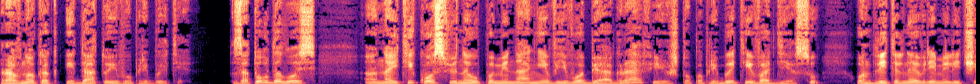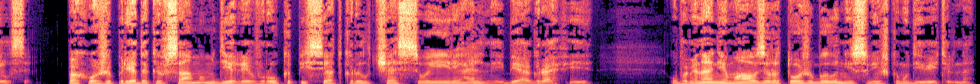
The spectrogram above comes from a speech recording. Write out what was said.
равно как и дату его прибытия. Зато удалось а, найти косвенное упоминание в его биографии, что по прибытии в Одессу он длительное время лечился. Похоже, предок и в самом деле в рукописи открыл часть своей реальной биографии. Упоминание Маузера тоже было не слишком удивительно.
